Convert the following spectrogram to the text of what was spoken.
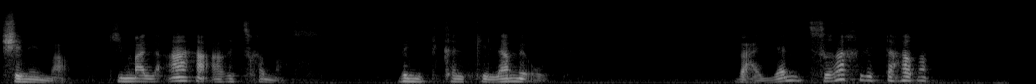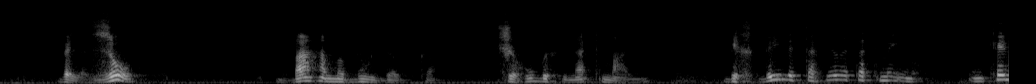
שנאמר, כי מלאה הארץ חמס, ונתקלקלה מאוד, והיה נצרך לטהרה, ולזאת בא המבול דווקא. שהוא בחינת מים, בכדי לטהר את הטמאים. אם כן,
